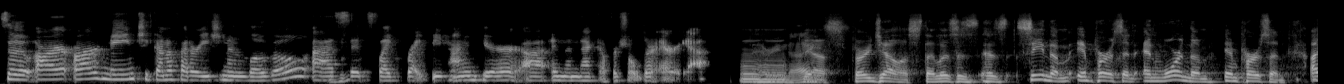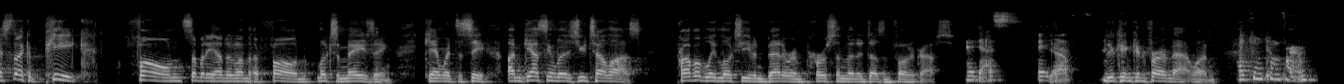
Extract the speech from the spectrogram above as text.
So our our name Chicano Federation and logo uh, mm-hmm. sits like right behind here uh, in the neck upper shoulder area. Very mm-hmm. nice. Yes, very jealous that Liz has, has seen them in person and worn them in person. I snuck a peek phone. Somebody had it on their phone. Looks amazing. Can't wait to see. I'm guessing, Liz, you tell us. Probably looks even better in person than it does in photographs. It does. It yeah. Does. You can confirm that one. I can confirm.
